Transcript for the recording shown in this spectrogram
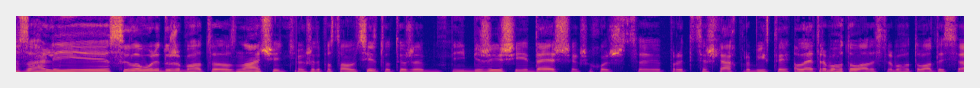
взагалі сила волі дуже багато значить. Якщо ти поставив ціль, то ти вже і біжиш, і йдеш, якщо хочеш це пройти цей шлях, пробігти. Але треба готуватися. Треба готуватися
